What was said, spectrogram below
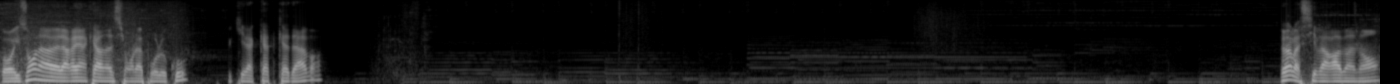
Bon, ils ont la, la réincarnation là pour le coup. Vu qu'il a 4 cadavres. Faire la Sivara maintenant.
